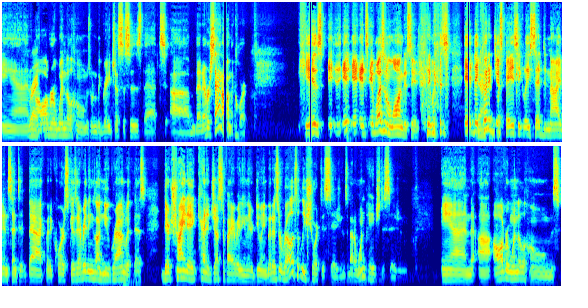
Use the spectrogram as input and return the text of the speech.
and Right. Oliver Wendell Holmes, one of the great justices that um, that ever sat on the court, his it, it, it, it wasn't a long decision. It was it, they Yeah. could have just basically said denied and sent it back, but of course, because everything's on new ground with this, they're trying to kind of justify everything they're doing. But it's a relatively short decision. It's about a one page decision, and uh, Oliver Wendell Holmes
